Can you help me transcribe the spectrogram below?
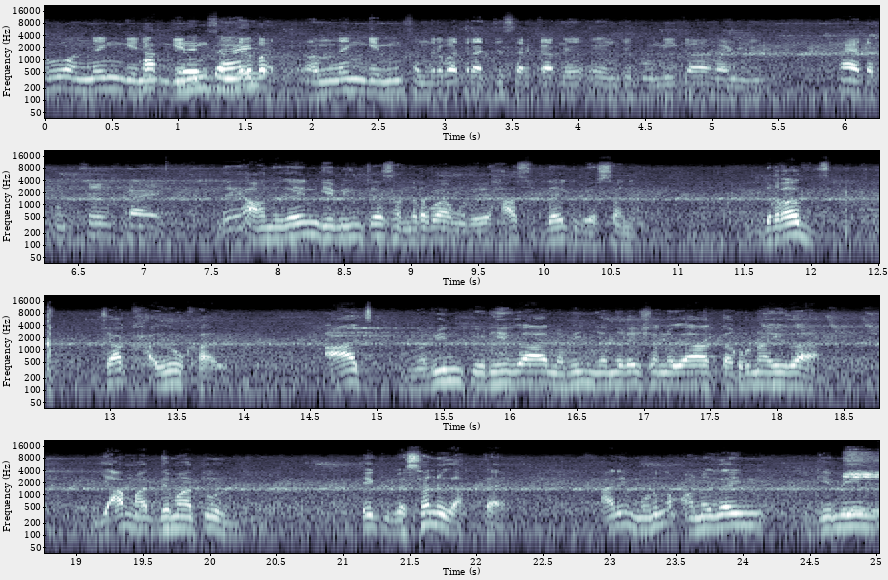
हो online gaming Thackeray gaming band- संदर्भात ऑनलाईन गेमिंग संदर्भात राज्य सरकारने अ, जे भूमिका मांडली काय आता पुढचं काय? नाही ऑनलाईन गेमिंगच्या संदर्भामध्ये हा सुद्धा एक व्यसन आहे. ड्रग्जच्या खालोखाल आज नवीन पिढीगा नवीन जनरेशनगा तरुणाईगा या माध्यमातून एक व्यसन गागत आहे आणि म्हणून ऑनलाईन गेमिंग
